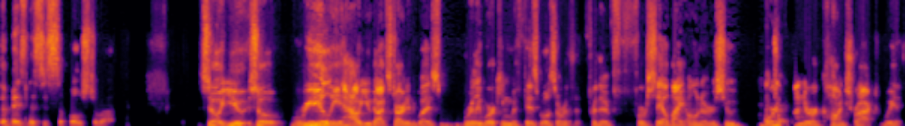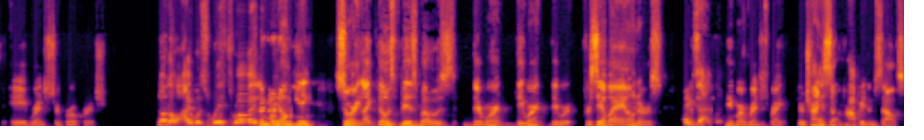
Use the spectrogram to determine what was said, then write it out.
the business is supposed to run so you so really how you got started was really working with FISBOs or for the for sale by owners who weren't right. under a contract with a registered brokerage no no i was with royal no no, no meaning sorry, like those FISBOs, there weren't they weren't they were for sale by owners. Exactly. They weren't registered right. They're trying to sell the property themselves.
